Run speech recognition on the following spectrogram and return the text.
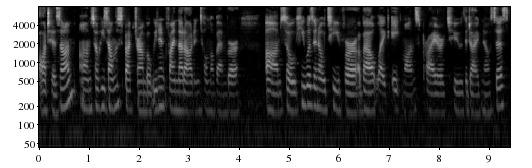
autism. Um, so he's on the spectrum, but we didn't find that out until November. Um, so he was in OT for about like eight months prior to the diagnosis,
